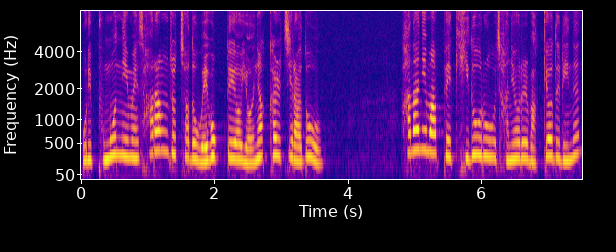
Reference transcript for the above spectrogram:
우리 부모님의 사랑조차도 왜곡되어 연약할지라도 하나님 앞에 기도로 자녀를 맡겨드리는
